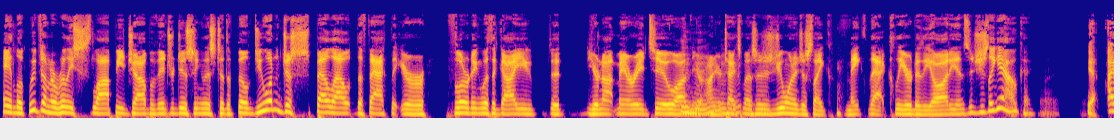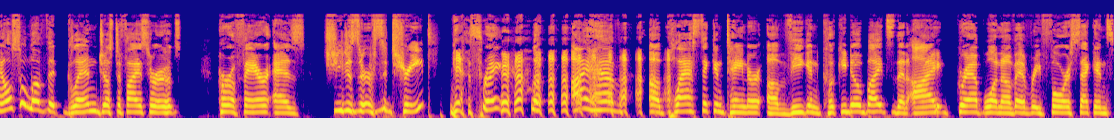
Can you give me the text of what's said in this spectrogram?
Hey, look, we've done a really sloppy job of introducing this to the film. Do you want to just spell out the fact that you're flirting with a guy you, that you're not married to on your mm-hmm, on your text mm-hmm, messages? Mm-hmm. Do you want to just like make that clear to the audience? And she's like, Yeah, okay. All right. Yeah. I also love that Glenn justifies her her affair as she deserves a treat. Yes. Right? Look, I have a plastic container of vegan cookie dough bites that I grab one of every four seconds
